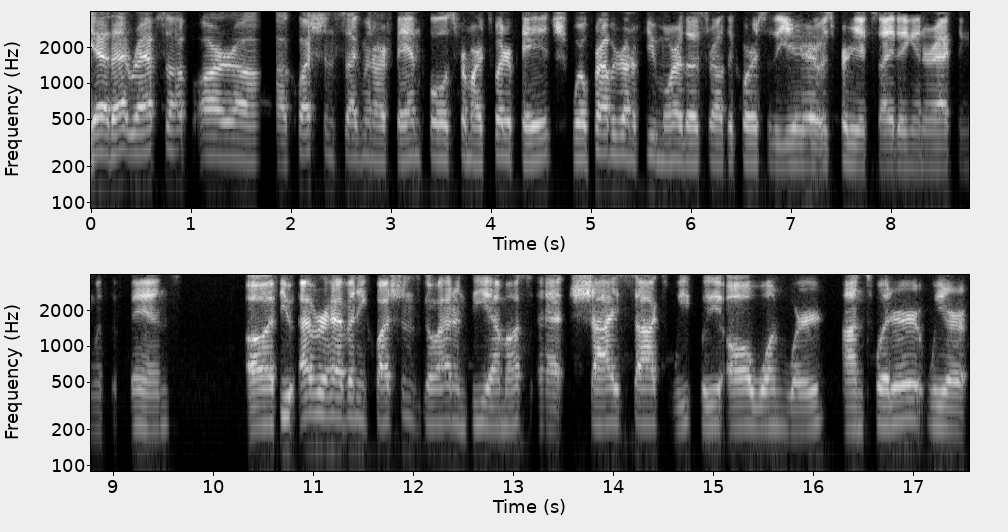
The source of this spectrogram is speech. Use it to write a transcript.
Yeah, that wraps up our uh, question segment, our fan polls from our Twitter page. We'll probably run a few more of those throughout the course of the year. It was pretty exciting interacting with the fans. Uh, if you ever have any questions, go ahead and DM us at Chi Sox Weekly, all one word, on Twitter. We are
